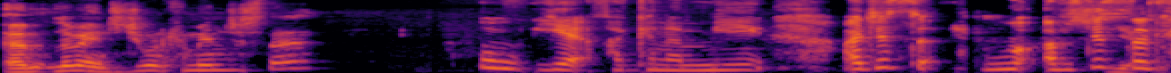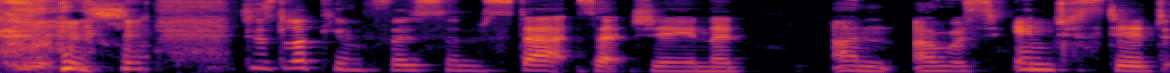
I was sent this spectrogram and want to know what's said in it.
Um, Lorraine, did you want to come in just there? Oh yeah, if I can unmute. I just I was just Yeah, looking just looking for some stats actually, and I, and I was interested.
